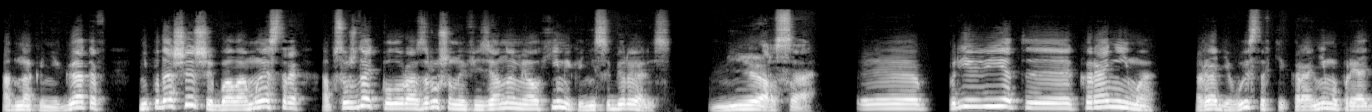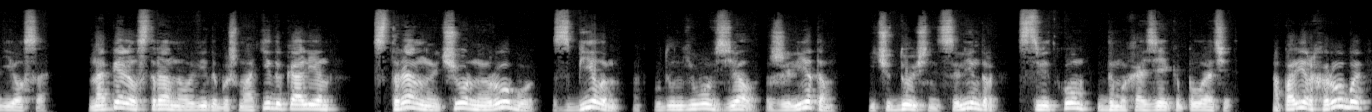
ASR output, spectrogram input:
Однако Негатов не подошедшие баламестры обсуждать полуразрушенную физиономию алхимика не собирались. «Мерса!» э, «Привет, э, Каранима!» Ради выставки Каранима приоделся. Напялил странного вида башмаки до колен, странную черную робу с белым, откуда он его взял, жилетом и чудовищный цилиндр с цветком «Домохозяйка плачет», а поверх робы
